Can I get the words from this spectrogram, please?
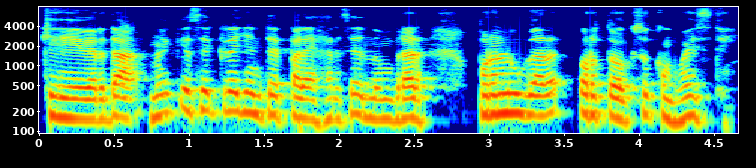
que, de verdad no hay que ser creyente para dejarse deslumbrar por un lugar ortodoxo como este.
